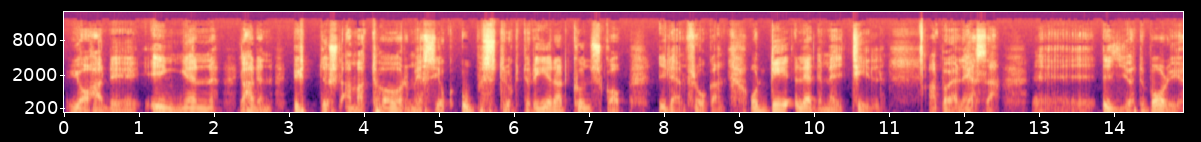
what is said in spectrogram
jag hade ingen jag hade en ytterst amatörmässig och ostrukturerad kunskap i den frågan. Och det ledde mig till att börja läsa eh, i Göteborg,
